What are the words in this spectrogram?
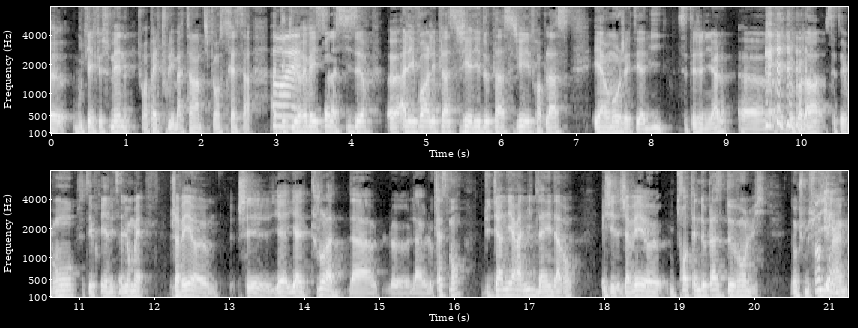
euh, au bout de quelques semaines, je me rappelle tous les matins, un petit peu en stress, à, à dès que le réveil sonne à 6 heures, euh, aller voir les places. J'ai gagné deux places, j'ai gagné trois places. Et à un moment, j'ai été admis. C'était génial. Euh, donc voilà, c'était bon. J'étais pris à l'INSA Lyon, mais j'avais, euh, il y a, y a, toujours la, la, le, le, classement du dernier admis de l'année d'avant, et j'avais euh, une trentaine de places devant lui. Donc je me suis dit, il y a quand même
